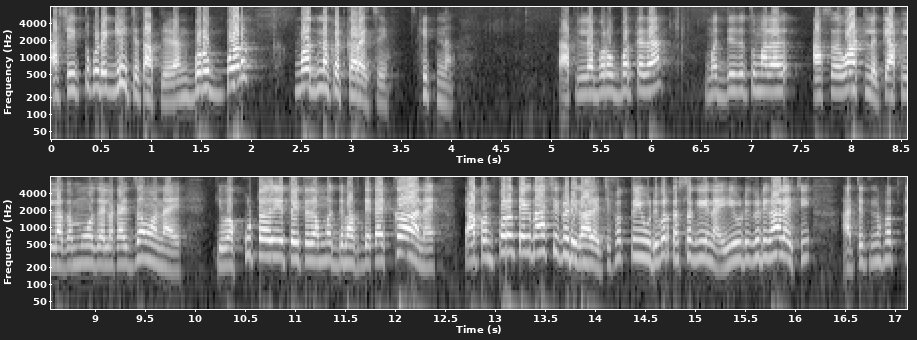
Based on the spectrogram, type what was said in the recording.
असे तुकडे घ्यायचेत आपल्याला. आणि बरोबर मधनं कट करायचे हिथनं आपल्याला बरोबर त्याचा मध्य जर तुम्हाला असं वाटलं की आपल्याला आता मोजायला काय जमा नाही किंवा कुठं येतोय त्याचा मध्यभाग ते काय कळ नाही तर आपण परत एकदा अशी घडी घालायची. फक्त एवढी बरं का सगळी नाही एवढी घडी घालायची. आणि त्यातनं फक्त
